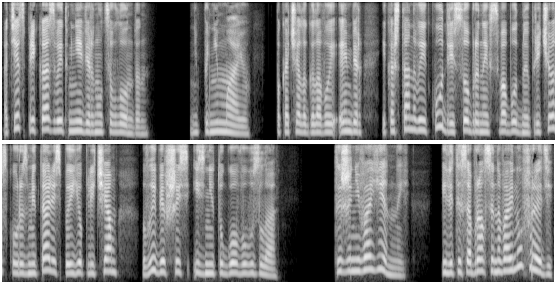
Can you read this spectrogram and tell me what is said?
Отец приказывает мне вернуться в Лондон. Не понимаю, покачала головой Эмбер, и каштановые кудри, собранные в свободную прическу, разметались по ее плечам, выбившись из нетугого узла. Ты же не военный. Или ты собрался на войну, Фредди?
